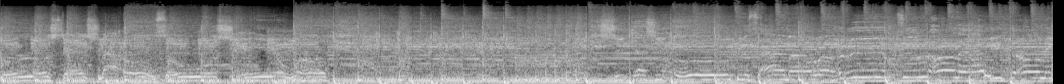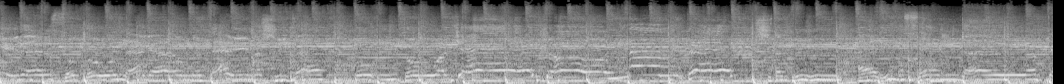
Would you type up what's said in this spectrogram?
殺してしまおうそうしようしかしお姫様ありませんだって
